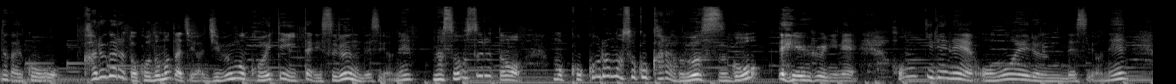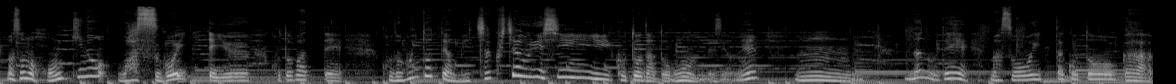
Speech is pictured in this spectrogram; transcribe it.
だからこう軽々と子どもたちは自分を超えていったりするんですよね。まあ、そうするともう心の底からうわすごっていうふうにね本気でね思えるんですよね。まあ、その本気のわすごいっていう言葉って子供にとってはめちゃくちゃ嬉しいことだと思うんですよね。うん、なので、まあ、そういったことが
